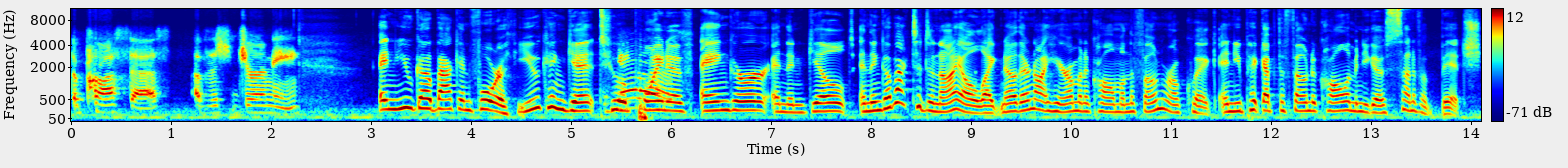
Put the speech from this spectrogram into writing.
the process of this journey. And you go back and forth. You can get to a point of anger and then guilt and then go back to denial. Like, no, they're not here. I'm going to call them on the phone real quick. And you pick up the phone to call them and you go, son of a bitch.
